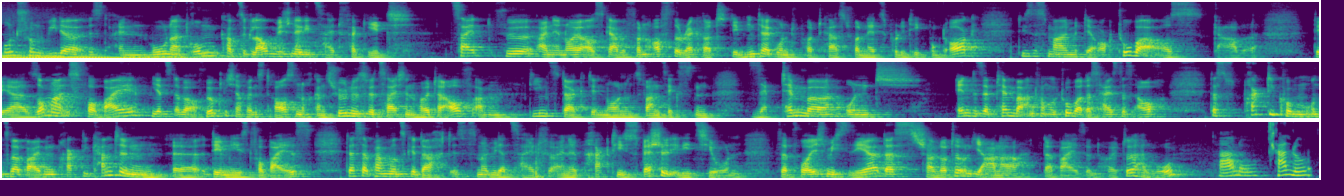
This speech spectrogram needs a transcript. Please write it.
Und schon wieder ist ein Monat rum. Kaum zu glauben, wie schnell die Zeit vergeht. Zeit für eine neue Ausgabe von Off the Record, dem Hintergrundpodcast von netzpolitik.org. Dieses Mal mit der Oktoberausgabe. Der Sommer ist vorbei, jetzt aber auch wirklich, auch wenn es draußen noch ganz schön ist. Wir zeichnen heute auf am Dienstag, den 29. September und Ende September, Anfang Oktober. Das heißt, dass auch das Praktikum unserer beiden Praktikantinnen äh, demnächst vorbei ist. Deshalb haben wir uns gedacht, es ist mal wieder Zeit für eine Prakti-Special-Edition. Deshalb freue ich mich sehr, dass Charlotte und Jana dabei sind heute. Hallo. Hallo. Hallo.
